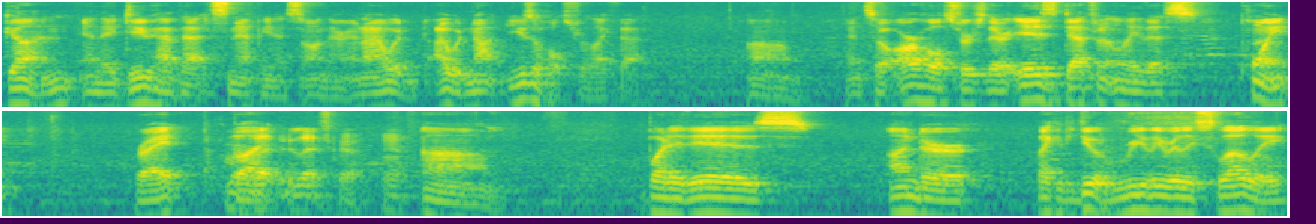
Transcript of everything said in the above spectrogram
gun, and they do have that snappiness on there. And I would I would not use a holster like that. Um, and so our holsters, there is definitely this point, right? But let's go. Yeah. um, but it is under like if you do it really really slowly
